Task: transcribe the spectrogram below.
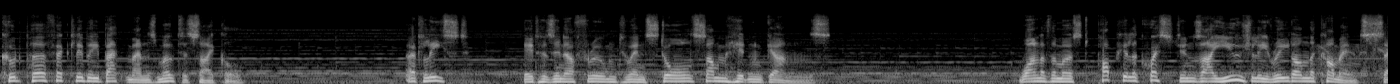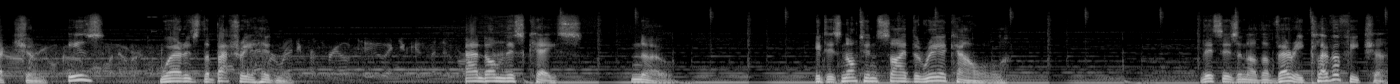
Could perfectly be Batman's motorcycle. At least, it has enough room to install some hidden guns. One of the most popular questions I usually read on the comments section is, where is the battery hidden? And on this case, no. It is not inside the rear cowl. This is another very clever feature.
